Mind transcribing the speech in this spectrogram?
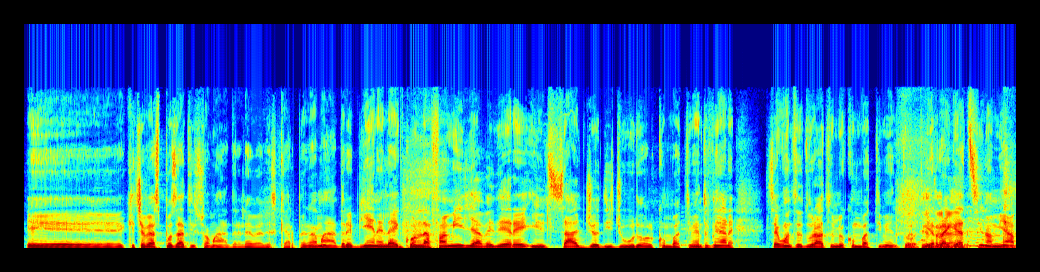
e che ci aveva sposati sua madre, lei aveva le scarpe della madre. Viene lei con la famiglia a vedere il saggio di judo, il combattimento finale. Sai quanto è durato il mio combattimento? Quanto Il ragazzino mi ha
